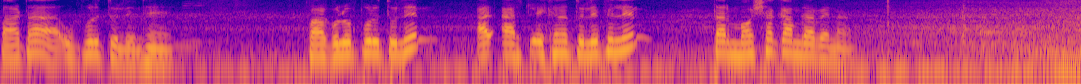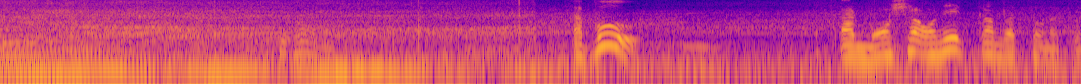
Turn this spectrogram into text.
পাটা উপরে তুলেন হ্যাঁ। পাগুলো উপরে তুলেন আর আর এখানে তুলে ফেলেন তার মশা কামড়াবে না। আপু আর মশা অনেক কামড়াচ্ছে ওনাকে।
